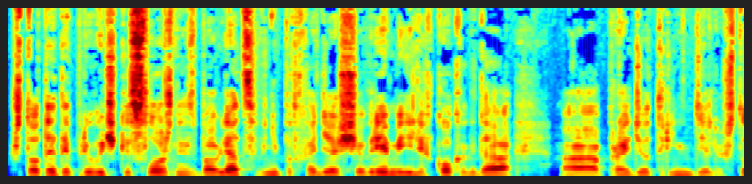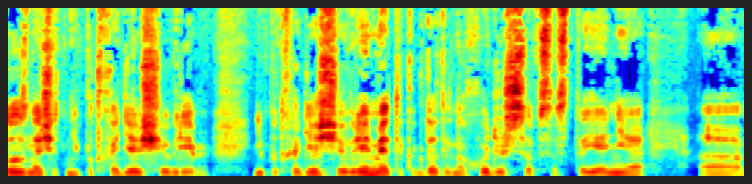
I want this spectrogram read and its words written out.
что от этой привычки сложно избавляться в неподходящее время и легко, когда а, пройдет три недели. Что значит неподходящее время? Неподходящее время это когда ты находишься в состоянии а,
